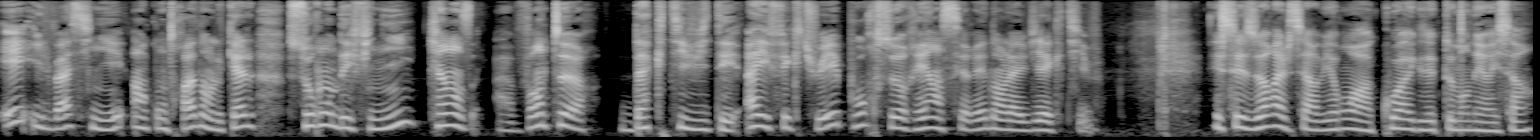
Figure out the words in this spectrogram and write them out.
et il va signer un contrat dans lequel seront définis 15 à 20 heures d'activité à effectuer pour se réinsérer dans la vie active. Et ces heures, elles serviront à quoi exactement, Nerissa?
